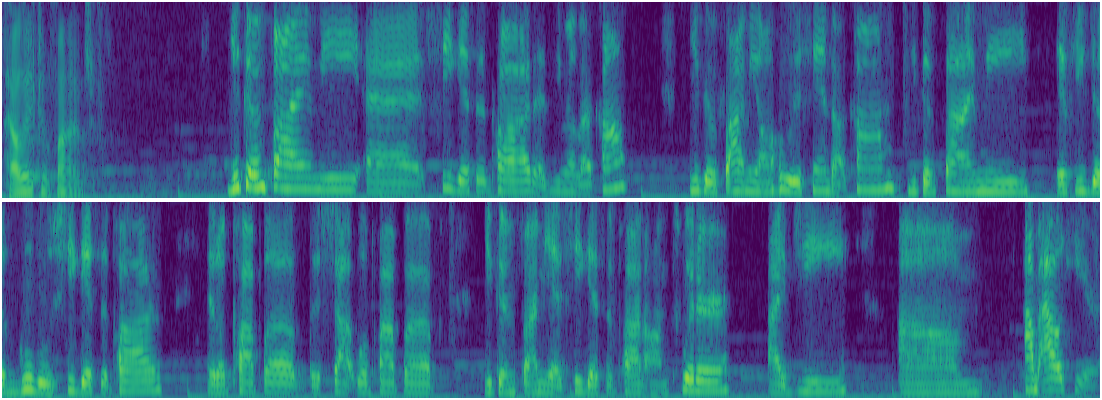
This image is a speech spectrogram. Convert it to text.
how they can find you. you can find me at shegetsitpod at gmail.com. You can find me on whoisshan.com. You can find me if you just Google She Gets It Pod. It'll pop up. The shot will pop up. You can find me at She Gets It Pod on Twitter, IG. Um, I'm out here.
